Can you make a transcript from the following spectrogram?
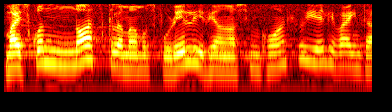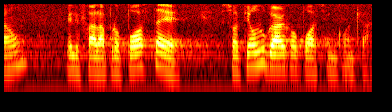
Mas quando nós clamamos por ele, ele vem ao nosso encontro e ele vai então, ele fala: a proposta é: só tem um lugar que eu possa encontrar.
